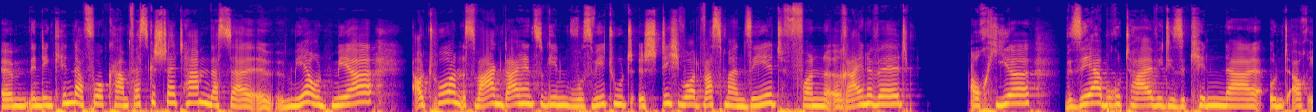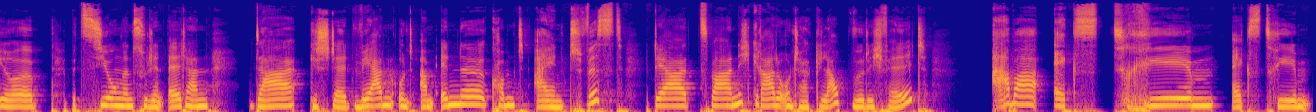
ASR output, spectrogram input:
ähm, in den Kindervorkamen festgestellt haben, dass da äh, mehr und mehr Autoren es wagen, dahin zu gehen, wo es weh tut. Stichwort, was man sieht von Reine Welt. Auch hier sehr brutal, wie diese Kinder und auch ihre Beziehungen zu den Eltern dargestellt werden. Und am Ende kommt ein Twist, der zwar nicht gerade unter glaubwürdig fällt, aber extrem, extrem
